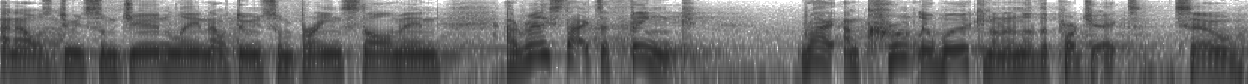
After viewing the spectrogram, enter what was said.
and I was doing some journaling, I was doing some brainstorming. I really started to think. Right, I'm currently working on another project. So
